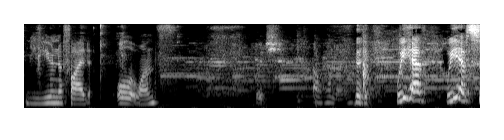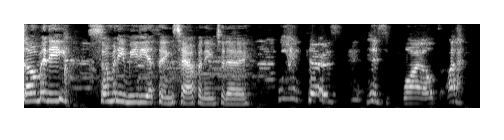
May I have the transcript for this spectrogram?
unified all at once. Which oh hello. we have we have so many so many media things happening today. There's it's wild.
